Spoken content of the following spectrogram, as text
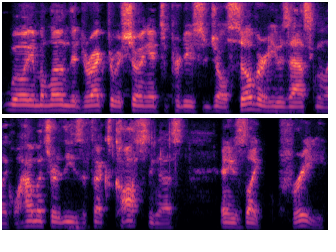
William Malone, the director, was showing it to producer Joel Silver, he was asking like, "Well, how much are these effects costing us?" And he's like, "Free."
